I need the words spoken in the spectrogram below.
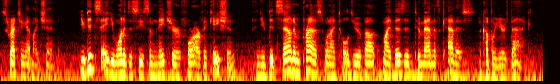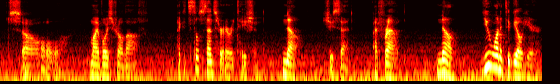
scratching at my chin. You did say you wanted to see some nature for our vacation, and you did sound impressed when I told you about my visit to Mammoth Caves a couple years back. So. My voice trailed off. I could still sense her irritation. No, she said. I frowned. No, you wanted to go here.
